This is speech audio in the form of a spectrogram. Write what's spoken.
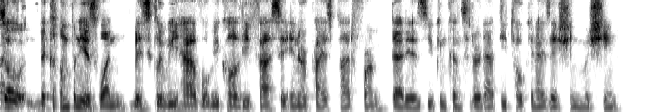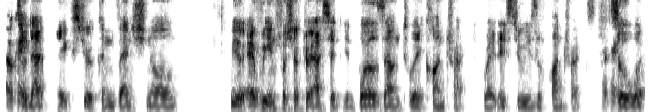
so the company is one. Basically, we have what we call the Fasset Enterprise Platform. That is, you can consider that the tokenization machine. Okay. So that takes your conventional you know, every infrastructure asset it boils down to a contract right? A series of contracts. Okay. so what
